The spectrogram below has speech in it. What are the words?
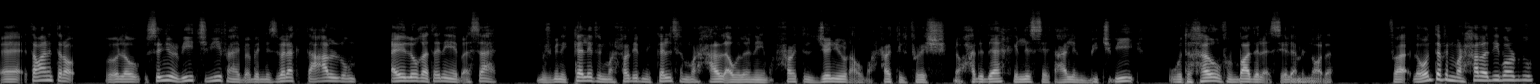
آه طبعا انت لو لو senior PHP فهيبقى بالنسبة لك تعلم أي لغة تانية هيبقى سهل. مش بنتكلم في المرحلة دي بنتكلم في المرحلة الأولانية مرحلة ال junior أو مرحلة ال fresh لو حد داخل لسه يتعلم PHP ومتخوف من بعض الأسئلة من النوع ده. فلو انت في المرحلة دي برضو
